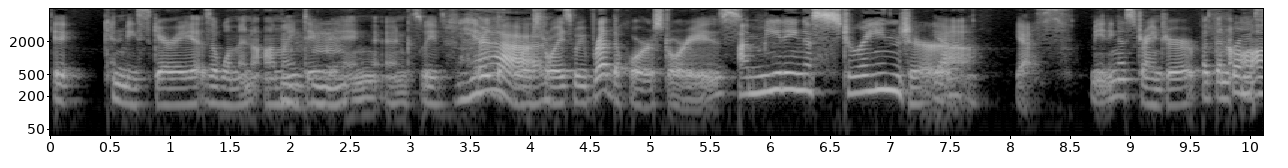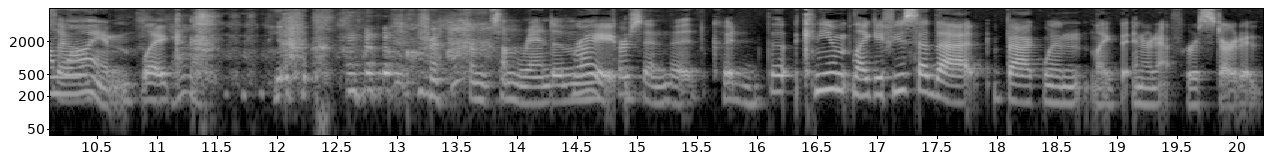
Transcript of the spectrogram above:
it can be scary as a woman online dating and because we've heard the horror Mm-hmm. Stories we've read the horror stories I'm meeting a stranger yeah yes meeting a stranger but then from also online. Like, from some random Right. person that could the, can you, like, if you said that back when, like, the internet first started,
